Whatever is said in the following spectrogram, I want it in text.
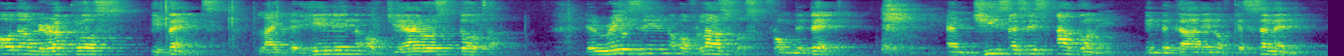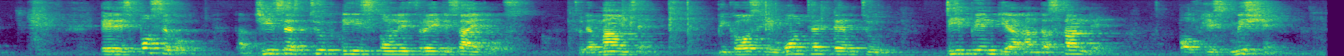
other miraculous events like the healing of Jairus' daughter, the raising of Lazarus from the dead, and Jesus' agony in the Garden of Gethsemane. It is possible that Jesus took these only three disciples to the mountain because he wanted them to deepen their understanding of his mission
